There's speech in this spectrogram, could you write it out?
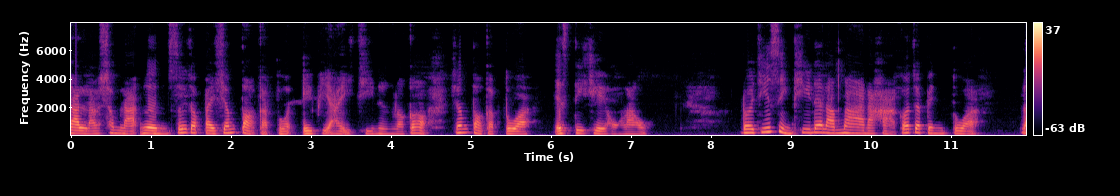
การรับชำระเงิน ซึ่งจะไปเชื่อมต่อกับตัว API อีกทีหนึ่งแล้วก็เชื่อมต่อกับตัว SDK ของเรา โดยที่สิ่งที่ได้รับมานะคะ ก็จะเป็นตัว ร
